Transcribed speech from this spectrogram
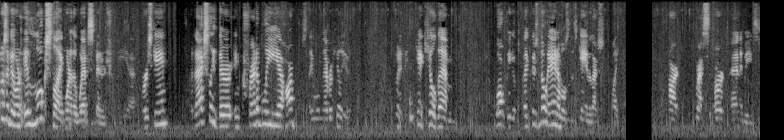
looks like one, it looks like one of the web spinners from the uh, first game, but actually, they're incredibly uh, harmless. They will never kill you. You can't kill them. You- like, there's no animals in this game that actually fight. Aren't aggressive, aren't enemies.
